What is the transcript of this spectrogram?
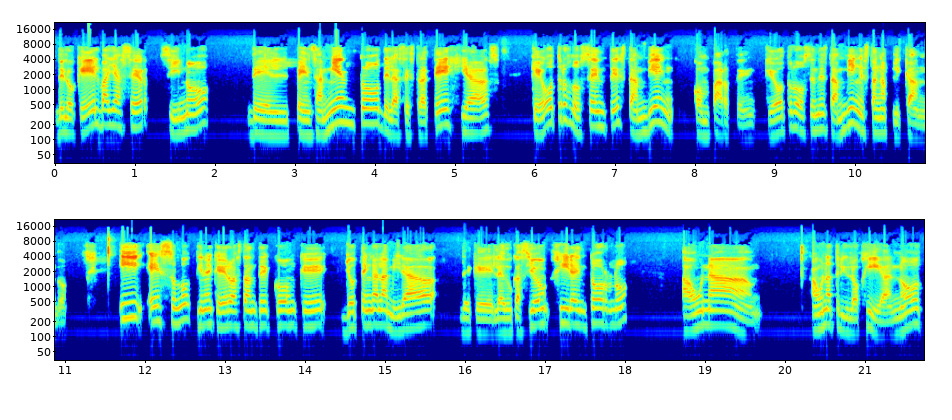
de lo que él vaya a hacer, sino del pensamiento, de las estrategias que otros docentes también comparten, que otros docentes también están aplicando. Y eso tiene que ver bastante con que yo tenga la mirada de que la educación gira en torno a una, a una trilogía, ¿no?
